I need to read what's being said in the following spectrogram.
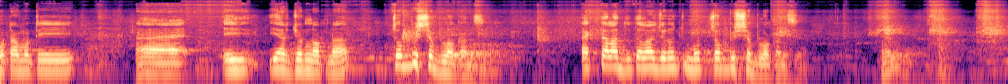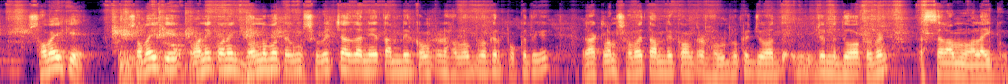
মোটামুটি এই ইয়ার জন্য আপনার চব্বিশে ব্লক আনছে। একতলা, দুতলার জন্য মোট চব্বিশে ব্লক আনছে। হ্যাঁ? সবাইকে সবাইকে অনেক অনেক ধন্যবাদ এবং শুভেচ্ছা জানিয়ে তাম্বির কংক্রিট হল ব্লকের পক্ষ থেকে রাখলাম। সবাই তাম্বির কংক্রিট হল ব্লকের জন্য দোয়া করবেন। আসসালামু আলাইকুম।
